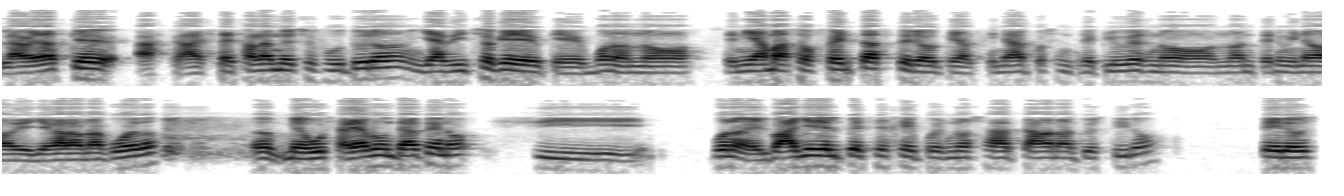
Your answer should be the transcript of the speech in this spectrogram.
la verdad es que hasta estáis hablando de su futuro ya ha dicho que, que, bueno no tenía más ofertas pero que al final pues entre clubes no, no han terminado de llegar a un acuerdo. Eh, me gustaría preguntarte no si bueno el Valle y el PSG pues no se adaptaban a tu estilo pero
